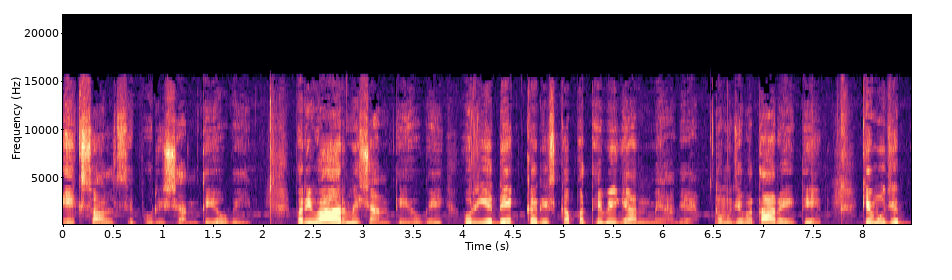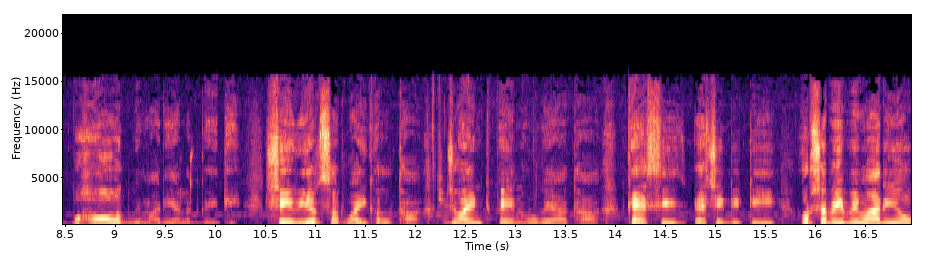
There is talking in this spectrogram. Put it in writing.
एक साल से पूरी शांति हो गई परिवार में शांति हो गई और ये देखकर इसका पति भी ज्ञान में आ गया। तो मुझे बता रही थी कि मुझे बहुत बीमारियाँ लग गई थी। सीवियर सर्वाइकल था जॉइंट पेन हो गया था गैसिज एसिडिटी और सभी बीमारियों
